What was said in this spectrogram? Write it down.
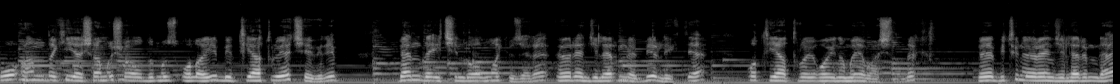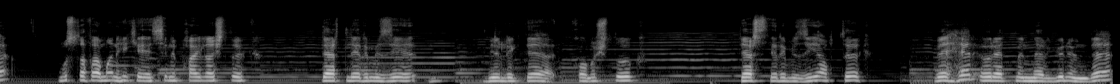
o andaki yaşamış olduğumuz olayı bir tiyatroya çevirip ben de içinde olmak üzere öğrencilerimle birlikte o tiyatroyu oynamaya başladık. Ve bütün öğrencilerimle Mustafa'mın hikayesini paylaştık. Dertlerimizi birlikte konuştuk. Derslerimizi yaptık. Ve her öğretmenler gününde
